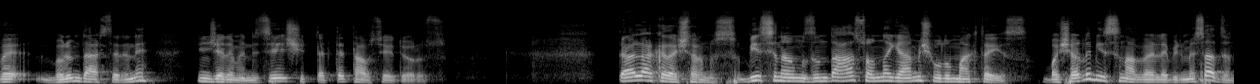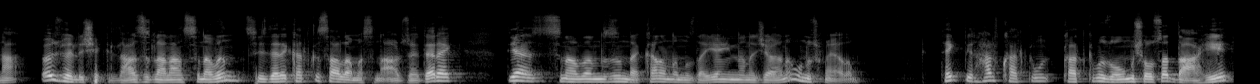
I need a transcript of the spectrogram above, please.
ve bölüm derslerini incelemenizi şiddetle tavsiye ediyoruz. Değerli arkadaşlarımız, bir sınavımızın daha sonuna gelmiş bulunmaktayız. Başarılı bir sınav verilebilmesi adına özverili şekilde hazırlanan sınavın sizlere katkı sağlamasını arzu ederek diğer sınavlarınızın da kanalımızda yayınlanacağını unutmayalım. Tek bir harf katkımız olmuş olsa dahi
